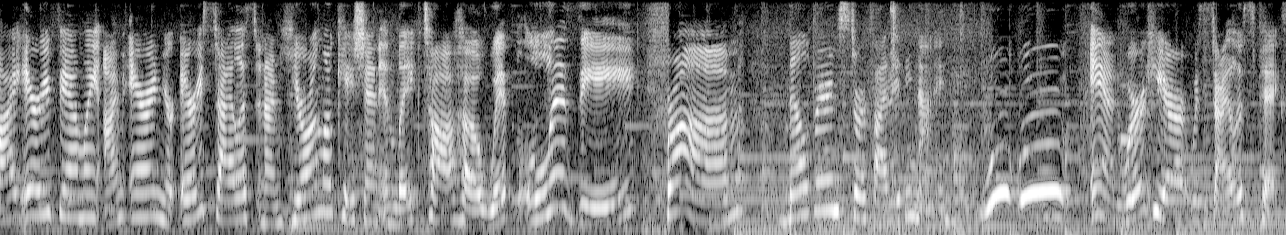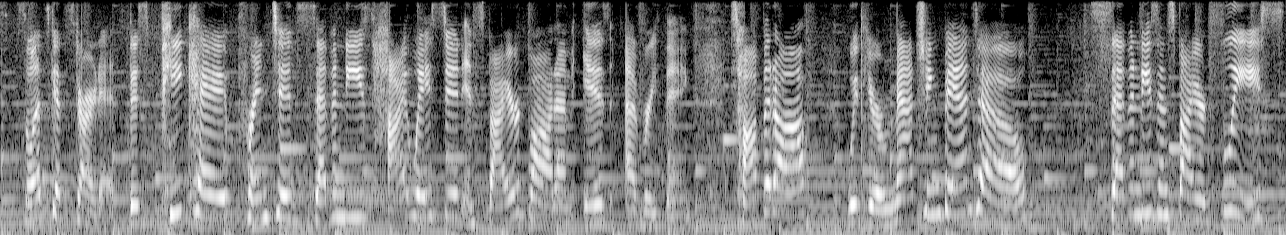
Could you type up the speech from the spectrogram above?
Hi Aerie family, I'm Erin, your Aerie stylist, and I'm here on location in Lake Tahoe with Lizzie from Melbourne Store 589. Woo woo! And we're here with stylist picks. So let's get started. This PK printed 70s high-waisted inspired bottom is everything. Top it off with your matching bandeau, 70s inspired fleece,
